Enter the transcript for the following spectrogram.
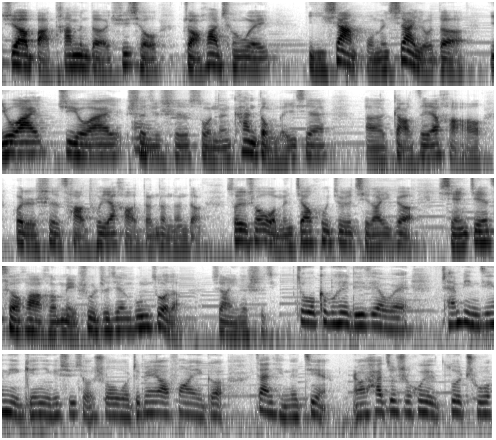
需要把他们的需求转化成为以下我们下游的 UI、GUI 设计师所能看懂的一些、呃稿子也好，或者是草图也好，等等等等。所以说，我们交互就是起到一个衔接策划和美术之间工作的这样一个事情。就我可不可以理解为，产品经理给你一个需求，说我这边要放一个暂停的键，然后他就是会做出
